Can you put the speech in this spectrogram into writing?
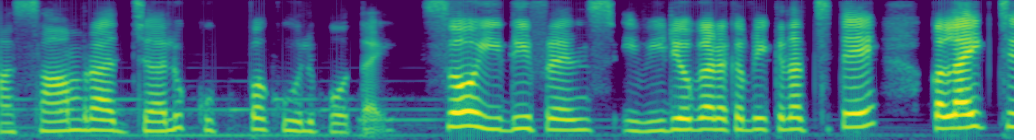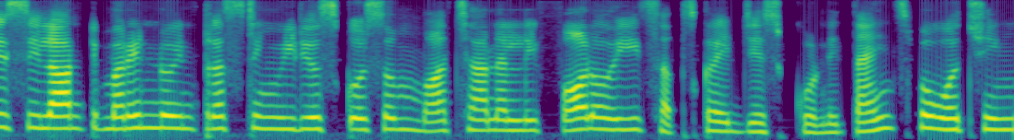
ఆ సామ్రాజ్యాలు కుప్పకూలిపోతాయి. సో ఇది ఫ్రెండ్స్ ఈ వీడియో గనక మీకు నచ్చితే ఒక లైక్ చేసి ఇలాంటి మరెన్నో ఇంట్రెస్టింగ్ వీడియోస్ కోసం మా ఛానల్ని ఫాలో అయ్యి సబ్స్క్రైబ్ చేసుకోండి. Thanks for watching.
